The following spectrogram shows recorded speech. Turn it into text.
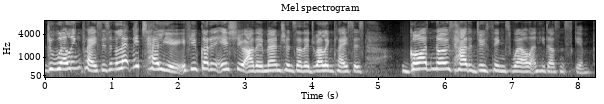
dwelling places. And let me tell you, if you've got an issue, are there mansions, are there dwelling places? God knows how to do things well and He doesn't skimp.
